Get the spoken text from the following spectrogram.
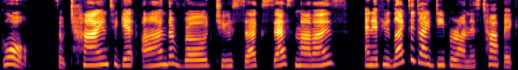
goal. So, time to get on the road to success, mamas. And if you'd like to dive deeper on this topic,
